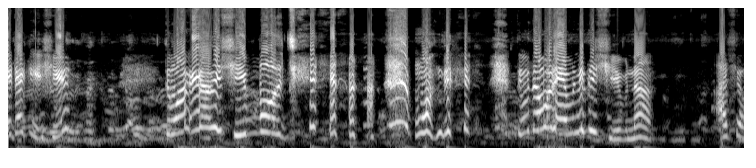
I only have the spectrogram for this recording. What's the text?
এটা কি শিব? তোমাকে আমি শিব বলছি। তুমি তো আমার এমনিতে শিব না। আসো।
